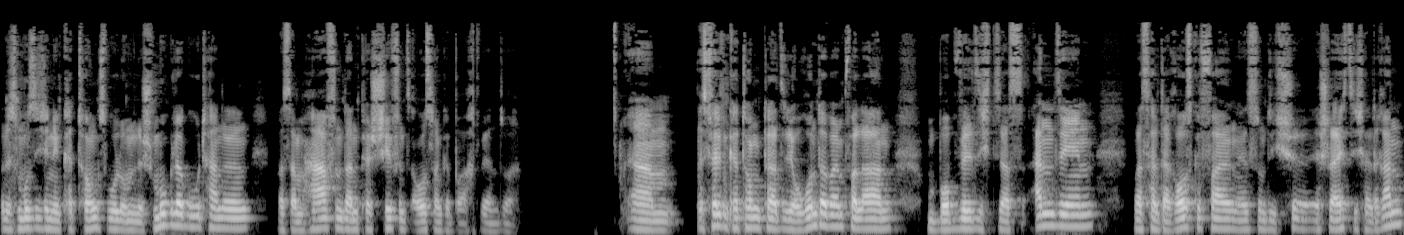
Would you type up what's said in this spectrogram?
und es muss sich in den Kartons wohl um eine Schmugglergut handeln, was am Hafen dann per Schiff ins Ausland gebracht werden soll. Ähm, es fällt ein Karton tatsächlich auch runter beim Verladen und Bob will sich das ansehen, was halt da rausgefallen ist und ich, er schleicht sich halt ran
